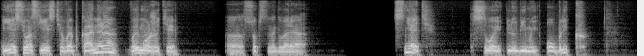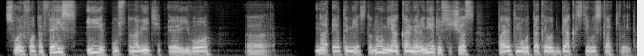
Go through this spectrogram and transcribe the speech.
Если у вас есть веб-камера, вы можете, э, собственно говоря, снять свой любимый облик, свой фотофейс и установить э, его э, на это место. Но у меня камеры нету сейчас, поэтому вот такая вот бякость и выскакивает.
